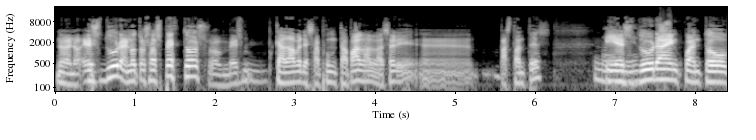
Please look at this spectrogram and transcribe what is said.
No, no, es dura en otros aspectos. Ves cadáveres a punta pala en la serie, eh, bastantes. Madre y es dura en cuanto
